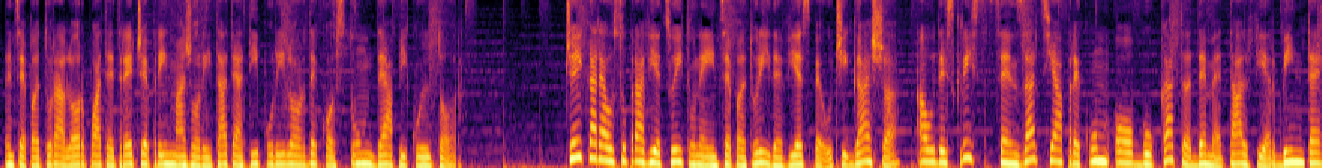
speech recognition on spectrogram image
Înțepătura lor poate trece prin majoritatea tipurilor de costum de apicultor. Cei care au supraviețuit unei înțepături de viespe ucigașă au descris senzația precum o bucată de metal fierbinte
